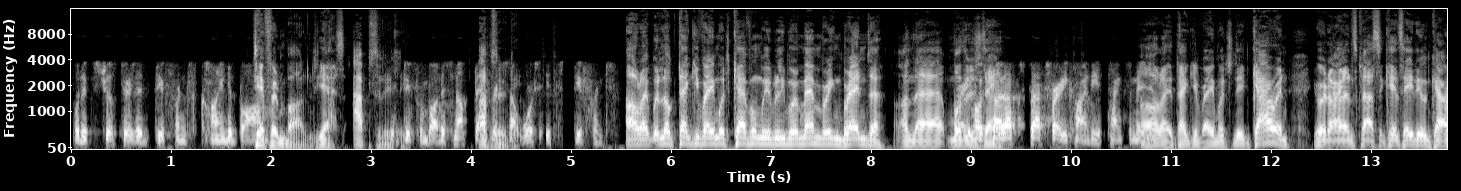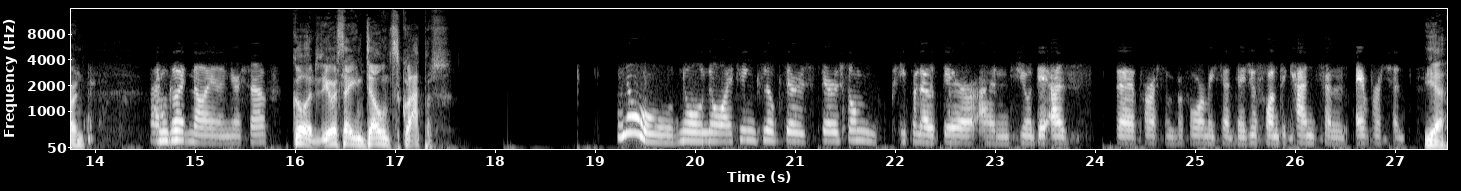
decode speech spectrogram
But it's just there's a different kind of bond. Different bond, yes, It's absolutely. different bond. It's not better. Absolutely. It's not worse. It's different. All right, well, look, thank you very much, Kevin. We'll be remembering Brenda on uh, Mother's much. Day. No, that's that's very kind of you. Thanks a million. All right, thank you very much indeed. Karen, you're in Ireland's Classic Hits. How you doing, Karen? I'm good, Niall, and yourself? Good. You're saying don't scrap it. No, no, no. I think look, there's there are some people out there, and you know, they as the person before me said, they just want to cancel everything, Yeah.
